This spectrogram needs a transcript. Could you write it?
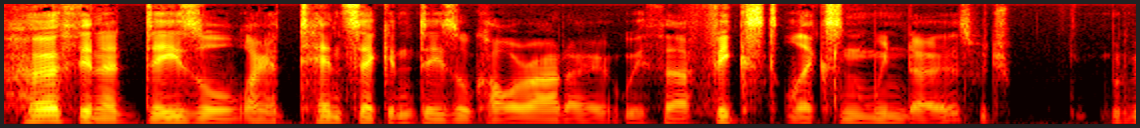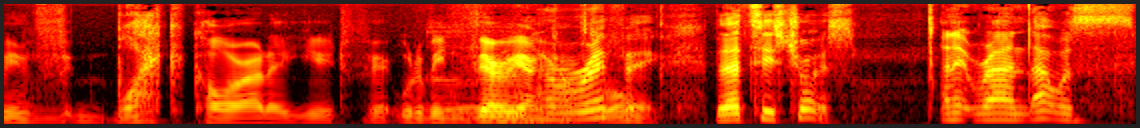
Perth in a diesel, like a 10 second diesel Colorado with uh, fixed Lexan windows, which would have been v- black Colorado Ute. It would have been very uncomfortable. Horrific. But that's his choice. And it ran, that was,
